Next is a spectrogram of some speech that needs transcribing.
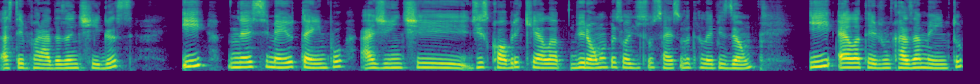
as temporadas antigas. E nesse meio tempo, a gente descobre que ela virou uma pessoa de sucesso da televisão e ela teve um casamento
